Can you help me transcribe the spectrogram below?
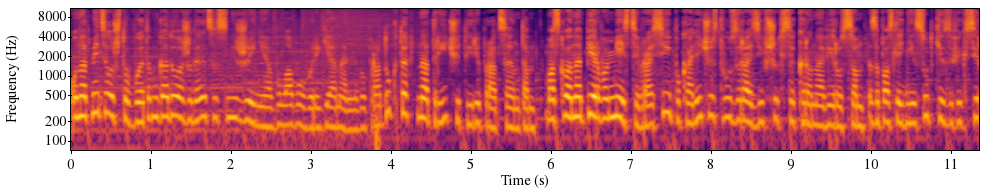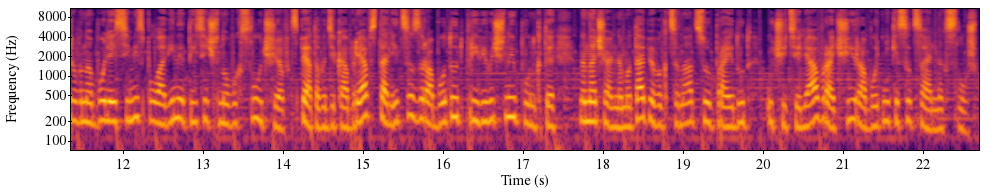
Он отметил, что в этом году ожидается снижение волового регионального продукта на 3-4%. Москва на первом месте в России по количеству заразившихся коронавирусом. За последние сутки зафиксировано более 7,5 тысяч новых случаев. С 5 декабря в столице заработают прививочные пункты. На начальном этапе этапе вакцинацию пройдут учителя, врачи и работники социальных служб.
